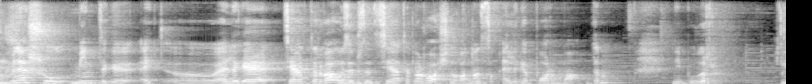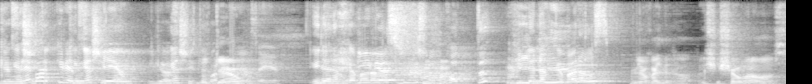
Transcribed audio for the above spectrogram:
менә шул мин теге әйт э, әлеге театрга үзебезнең театрларга ачылганнан соң әлегә бармадым ни булыр Киңәш итә- киңәш итә- киңәш итә. Икәү? өйләнәмгә барабыз катты өйләнәмгә барабыз Юк, әйдә. Еще бар алабыз.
